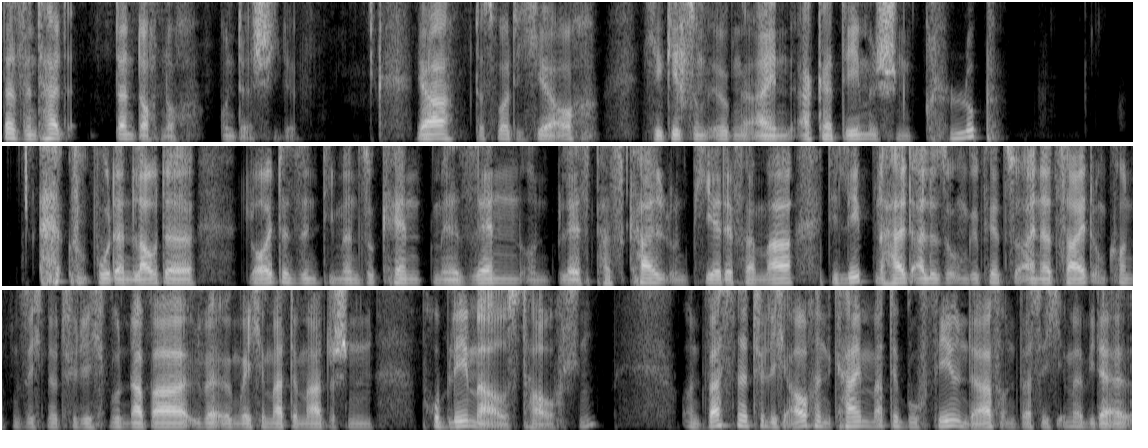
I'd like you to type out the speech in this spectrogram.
Da sind halt dann doch noch Unterschiede. Ja, das wollte ich hier auch. Hier geht es um irgendeinen akademischen Club, wo dann lauter Leute sind, die man so kennt, Mersenne und Blaise Pascal und Pierre de Fermat, die lebten halt alle so ungefähr zu einer Zeit und konnten sich natürlich wunderbar über irgendwelche mathematischen Probleme austauschen. Und was natürlich auch in keinem Mathebuch fehlen darf und was ich immer wieder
